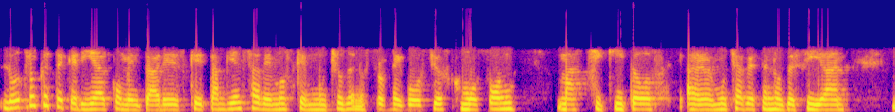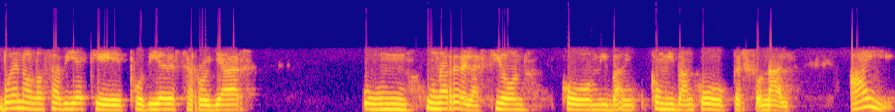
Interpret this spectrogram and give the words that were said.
Lo otro que te quería comentar es que también sabemos que muchos de nuestros negocios, como son más chiquitos, eh, muchas veces nos decían, bueno, no sabía que podía desarrollar un, una relación con mi, con mi banco personal. Hay,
